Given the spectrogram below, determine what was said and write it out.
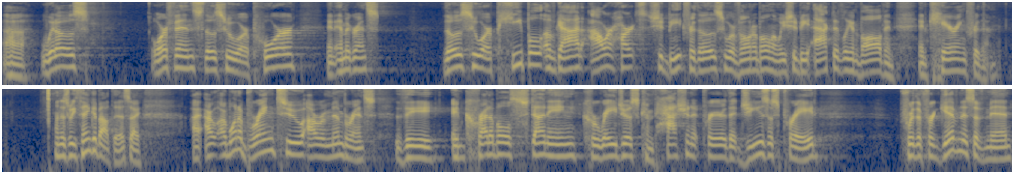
uh, widows, orphans, those who are poor, and immigrants. Those who are people of God, our hearts should beat for those who are vulnerable, and we should be actively involved in, in caring for them. And as we think about this, I, I, I want to bring to our remembrance the incredible, stunning, courageous, compassionate prayer that Jesus prayed for the forgiveness of men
